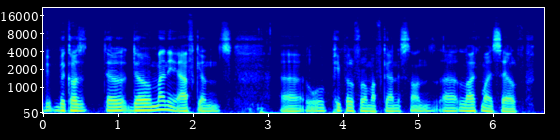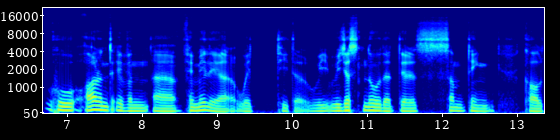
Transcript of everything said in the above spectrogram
b- because there there are many Afghans uh, or people from Afghanistan uh, like myself who aren't even uh, familiar with theater. We we just know that there's something called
